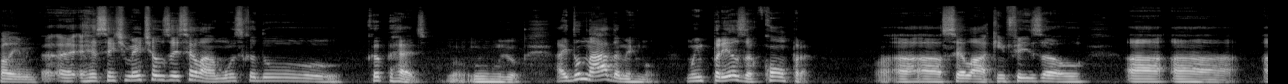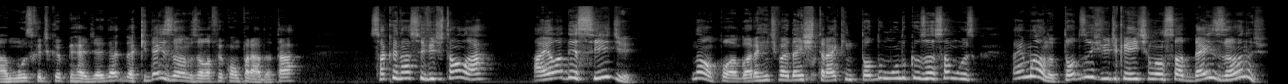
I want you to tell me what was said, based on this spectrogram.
assim amigo. É, é, recentemente eu usei, sei lá, a música do Cuphead no, no jogo. Aí do nada, meu irmão, uma empresa compra a, a, sei lá, quem fez a, a, a a música de Cuphead. Aí daqui 10 anos ela foi comprada, tá? Só que os nossos vídeos estão lá. Aí ela decide. Não, pô, agora a gente vai dar strike em todo mundo que usou essa música. Aí, mano, todos os vídeos que a gente lançou há 10 anos.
